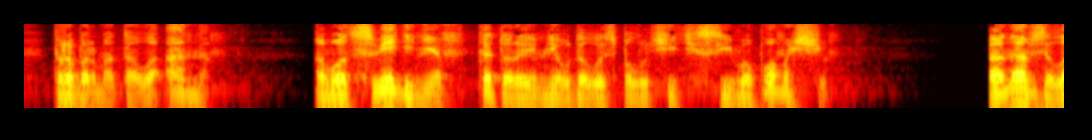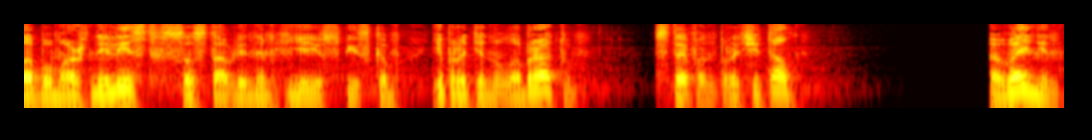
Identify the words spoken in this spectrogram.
— пробормотала Анна. «Вот сведения, которые мне удалось получить с его помощью». Она взяла бумажный лист с составленным ею списком и протянула брату. Стефан прочитал. Веннинг,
